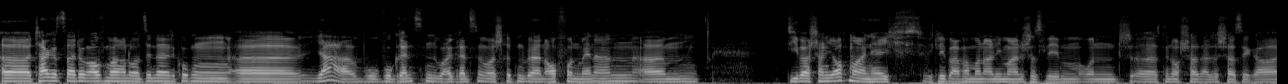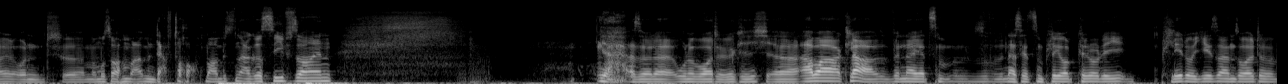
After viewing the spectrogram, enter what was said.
äh, Tageszeitung aufmachen oder ins Internet gucken, äh, ja, wo, wo Grenzen, überall Grenzen überschritten werden, auch von Männern, ähm, die wahrscheinlich auch meinen, hey, ich, ich lebe einfach mal ein animalisches Leben und äh, ist mir doch scheiß, alles scheißegal. Und äh, man muss auch mal, man darf doch auch mal ein bisschen aggressiv sein. Ja, also da, ohne Worte wirklich. Äh, aber klar, wenn da jetzt, wenn das jetzt ein Plädoyer, Plädoyer sein sollte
